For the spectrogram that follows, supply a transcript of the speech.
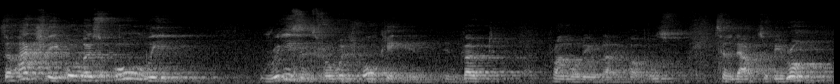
So actually, almost all the reasons for which Hawking invoked primordial black holes turned out to be wrong.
